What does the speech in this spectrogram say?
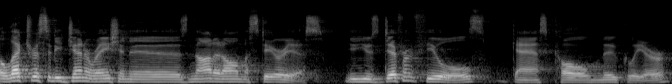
electricity generation is not at all mysterious. You use different fuels, gas, coal, nuclear,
